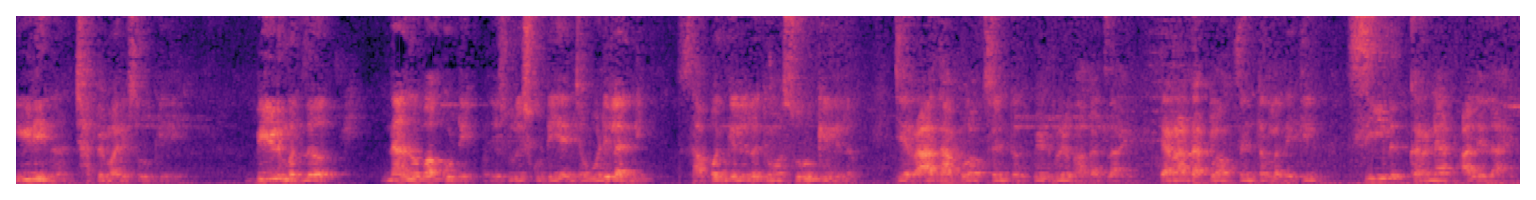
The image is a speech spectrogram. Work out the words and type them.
ईडीनं छापेमारी सुरू केली. बीडमधलं ज्ञानोबा कुटे म्हणजे सुरेश कुटे यांच्या वडिलांनी स्थापन केलेलं किंवा सुरू केलेलं जे राधा क्लॉथ सेंटर पेठबीड भागातलं आहे त्या राधा क्लॉथ सेंटरला देखील सील करण्यात आलेलं आहे.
